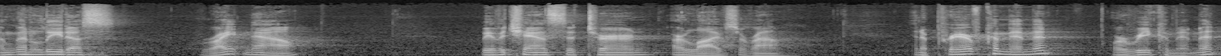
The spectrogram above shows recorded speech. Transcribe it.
I'm going to lead us right now. We have a chance to turn our lives around. In a prayer of commitment or recommitment,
